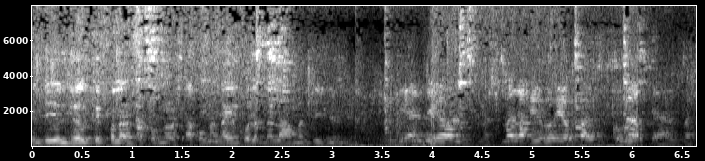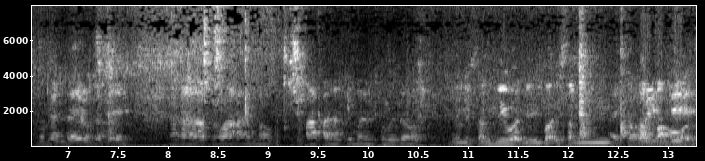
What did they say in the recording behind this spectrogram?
hindi yun healthy pala sa commercial. Ako nga ngayon ko lang nalaman din yun. eh. Hindi ano yun. Mas malaki ho yung pag commercial. Mas maganda yun kasi nakakabuha ka ng papalaki mo ng tulo. Yung isang hiwa, di ba? Isang Ito ho hindi.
